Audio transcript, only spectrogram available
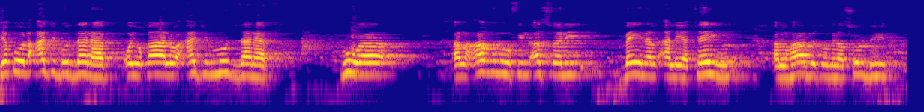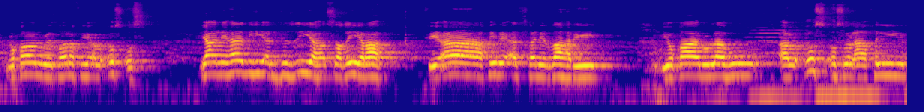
yaqul cajbu danab wayuqaalu cajmu danab huwa alcadmu fi اlasfali bayna alalyatayn alhaabitu min asulbi يقال لطرف العصعص يعني هذه الجزئية الصغيرة في آخر أسفل الظهر يقال له العصعص الأخير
